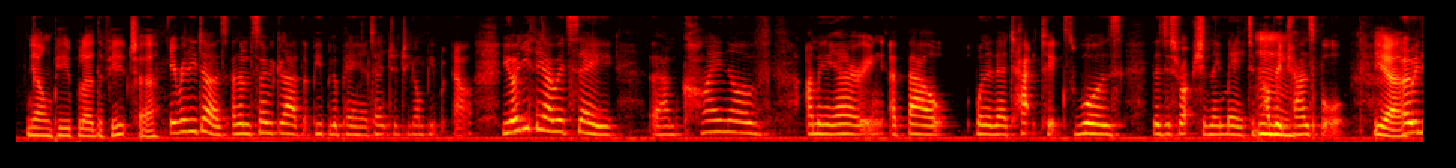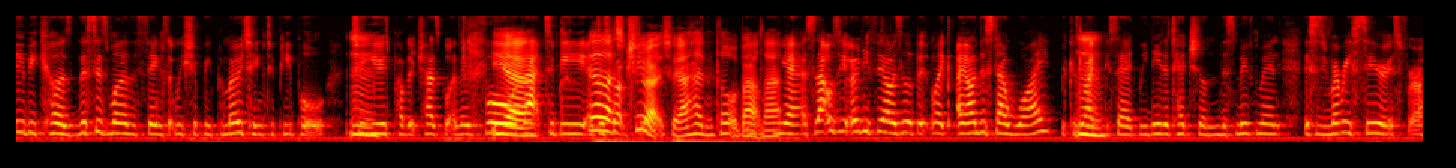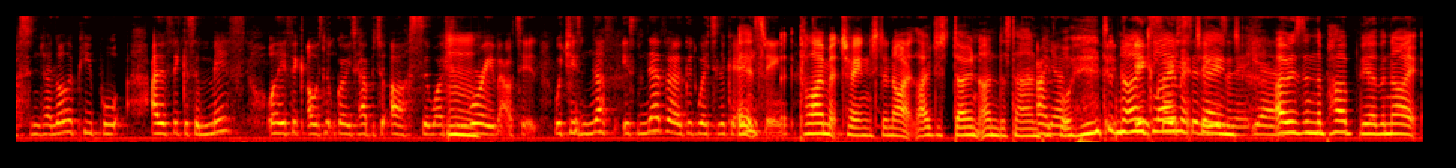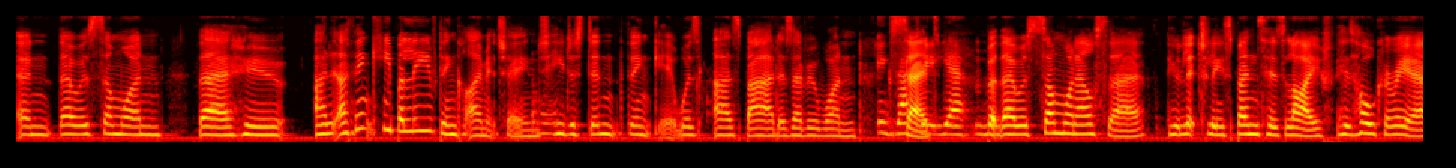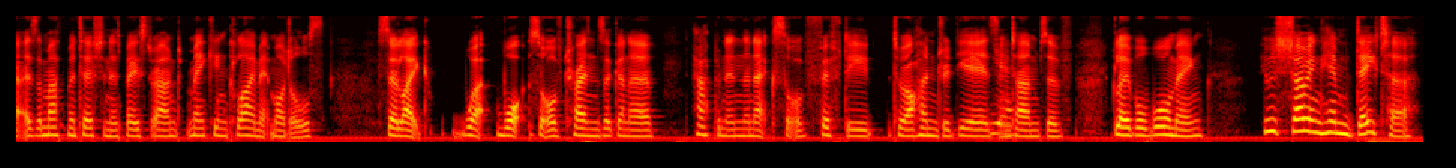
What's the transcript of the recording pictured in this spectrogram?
young people are the future. It really does, and I'm so glad that people are paying attention to young people now. The only thing I would say, um, kind of, I'm hearing about one of their tactics was the disruption they made to public Mm. transport. Yeah. Only because this is one of the things that we should be promoting to people to Mm. use public transport, and they for Yeah. that to be a yeah, that's disruption. true, actually. I hadn't thought about that. Yeah, so that was the only thing I was a little bit like. I understand why, because like Mm. you said, we need attention on this movement. This is very serious for us, and a lot of people either think it's a myth or they think, oh, it's not going to happen to us, so why should Mm. we worry about it? Which is nothing. It's never a good way to look at It's anything. climate change denied. I just don't understand people who deny it's climate so silly, change. Yeah. I was in the pub the other night and there was someone there who I, I think he believed in climate change. Mhm. He just didn't think it was as bad as everyone exactly. said. Yeah. But mhm. there was someone else there who literally spends his life, his whole career as a mathematician is based around making climate models. So like what what sort of trends are going to happen in the next sort of 50 to 100 years Yeah. in terms of global warming. He was showing him data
